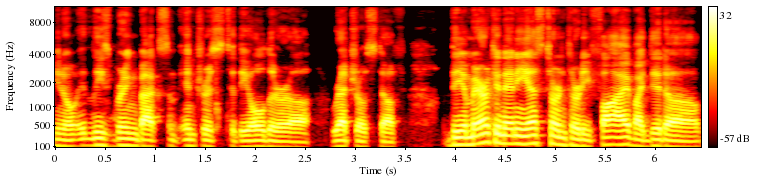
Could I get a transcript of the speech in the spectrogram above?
you know, at least bring back some interest to the older uh, retro stuff. The American NES turned 35. I did a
